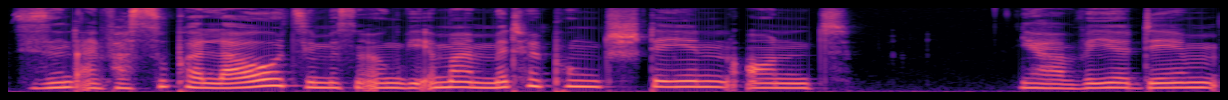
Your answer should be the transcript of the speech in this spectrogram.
sie sind einfach super laut, sie müssen irgendwie immer im Mittelpunkt stehen und ja, wehe dem,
